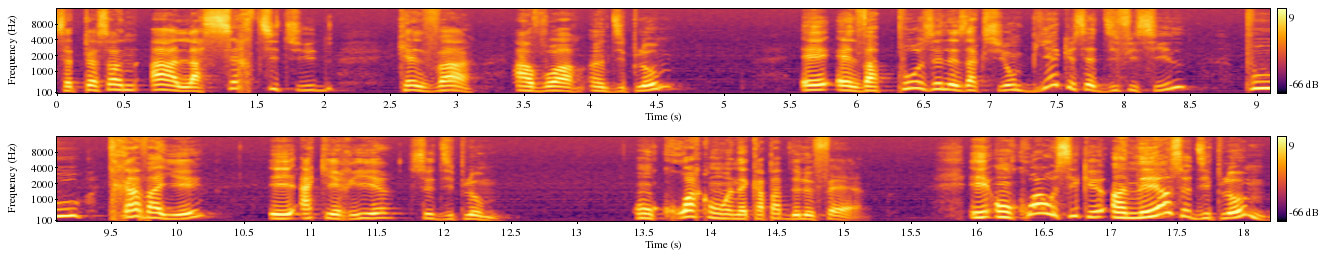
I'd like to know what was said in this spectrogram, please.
cette personne a la certitude qu'elle va avoir un diplôme et elle va poser les actions, bien que c'est difficile, pour travailler et acquérir ce diplôme. On croit qu'on est capable de le faire. Et on croit aussi qu'en ayant ce diplôme,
